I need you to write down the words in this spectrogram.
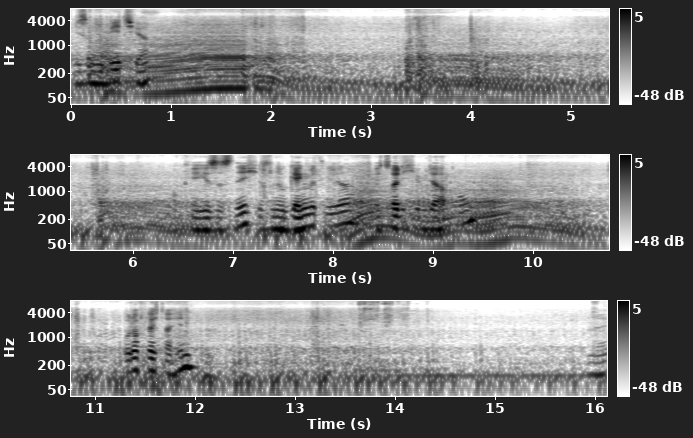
In diesem Gebiet hier. Okay, hier ist es nicht. Hier sind nur Gangmitglieder. Vielleicht sollte ich hier wieder abhauen. Oder vielleicht da hinten. Nee.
